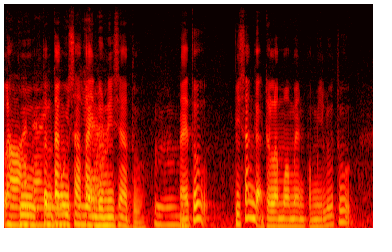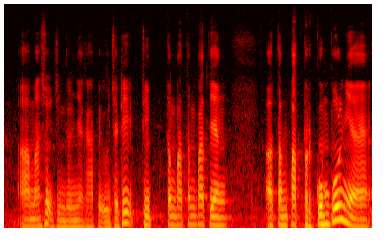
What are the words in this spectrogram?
lagu oh, tentang wisata iya. Indonesia tuh hmm. nah itu bisa nggak dalam momen pemilu tuh uh, masuk jinglenya KPU jadi di tempat-tempat yang uh, tempat berkumpulnya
